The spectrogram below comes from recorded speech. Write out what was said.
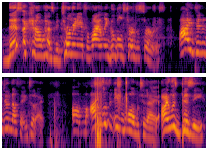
This account has been terminated for violating Google's terms of service. I didn't do nothing today. Um, I wasn't even home today. I was busy.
